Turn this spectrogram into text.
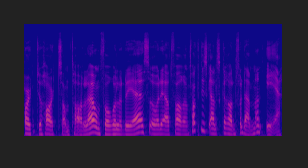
heart-to-heart-samtale om forholdet deres, og det at faren faktisk elsker han for den han er.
